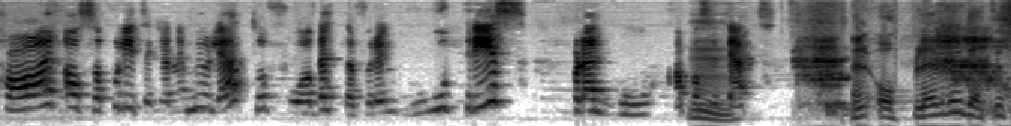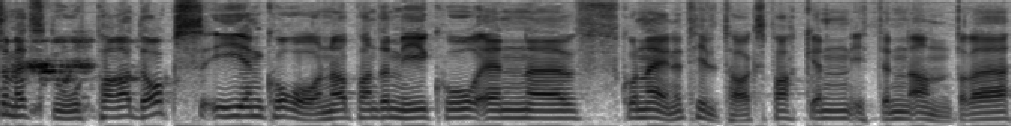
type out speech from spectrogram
har altså politikerne mulighet til å få dette for en god pris for det er god kapasitet. Mm. Men Opplever du dette som et stort paradoks i en koronapandemi hvor, en, eh, hvor den ene tiltakspakken etter den andre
